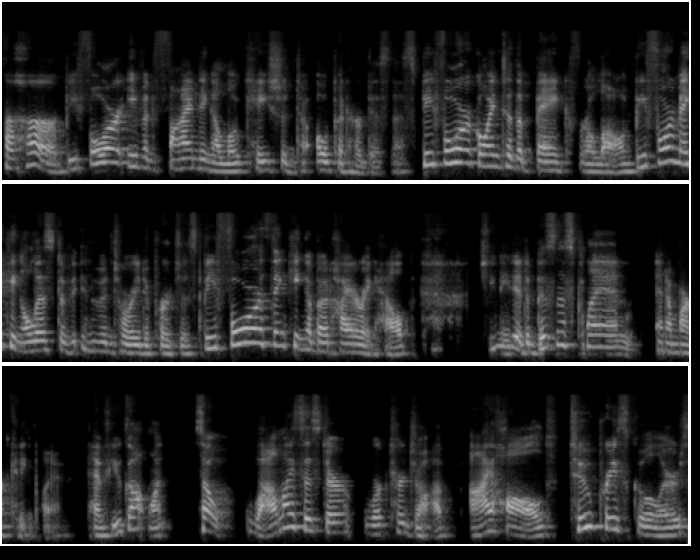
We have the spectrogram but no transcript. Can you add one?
for her, before even finding a location to open her business, before going to the bank for a loan, before making a list of inventory to purchase, before thinking about hiring help, she needed a business plan and a marketing plan. Have you got one? So while my sister worked her job, I hauled two preschoolers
